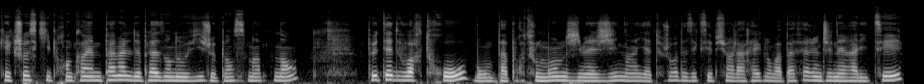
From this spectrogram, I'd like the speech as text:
quelque chose qui prend quand même pas mal de place dans nos vies je pense maintenant. Peut-être voir trop, bon pas pour tout le monde j'imagine, hein. il y a toujours des exceptions à la règle, on va pas faire une généralité.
